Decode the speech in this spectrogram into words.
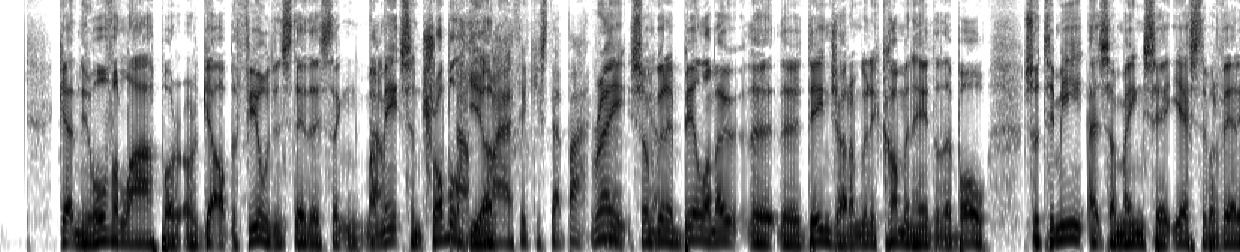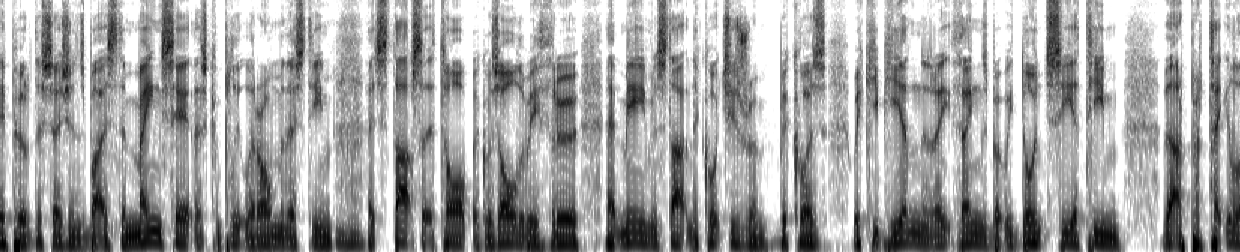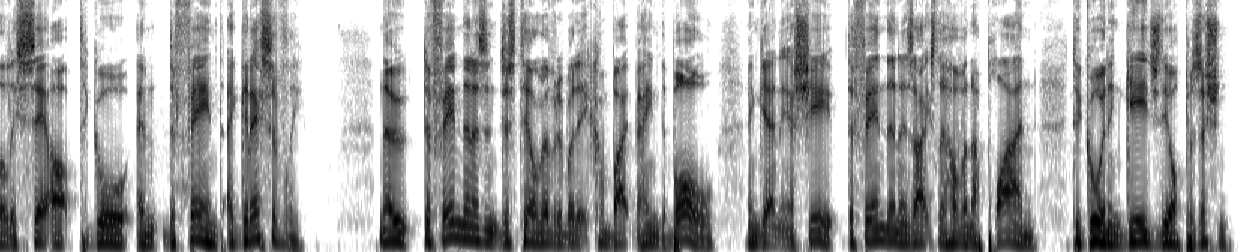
get in the overlap or, or get up the field instead of thinking my mate's in trouble That's here. why I think you step back. Right, Yeah. so I'm Yeah. going to bail him out the, the danger. I'm going to come and head of the ball. So to me, it's a mindset. Yes, they were very poor decisions, but it's the mindset that's completely wrong with this team. Mm-hmm. It starts at the top, it goes all the way through. It may even start in the coach's room because we keep hearing the right things, but we don't see a team that are particularly set up to go and defend aggressively. Now, defending isn't just telling everybody to come back behind the ball and get into a shape. Defending is actually having a plan to go and engage the opposition.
